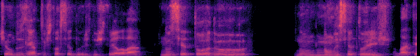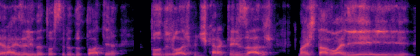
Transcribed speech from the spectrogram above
Tinham 200 torcedores do Estrela lá, no setor do, num, num dos setores laterais ali da torcida do Tottenham, todos, lógico, descaracterizados, mas estavam ali e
